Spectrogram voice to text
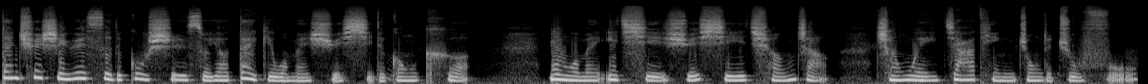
但却是约瑟的故事所要带给我们学习的功课。愿我们一起学习成长，成为家庭中的祝福。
